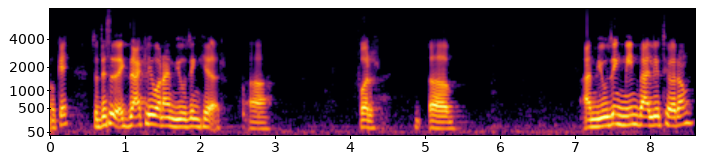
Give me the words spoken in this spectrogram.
okay. So this is exactly what I'm using here. Uh, for uh, I'm using mean value theorem.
